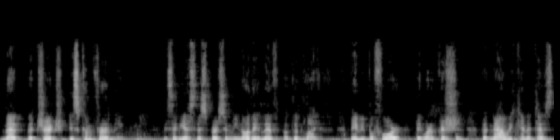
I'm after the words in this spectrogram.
that the church is confirming. They said, yes, this person, we know they live a good life. Maybe before they weren't Christian, but now we can attest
